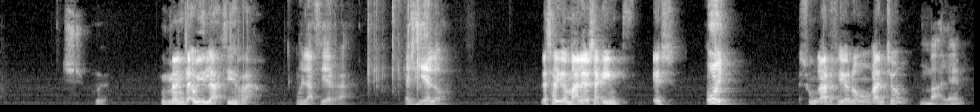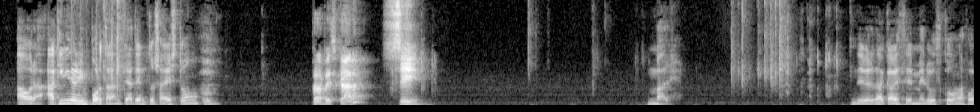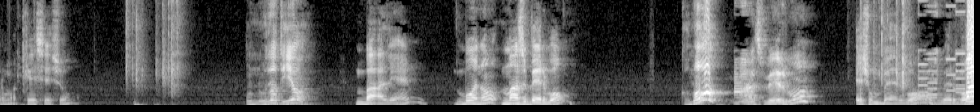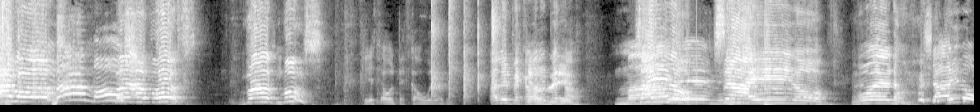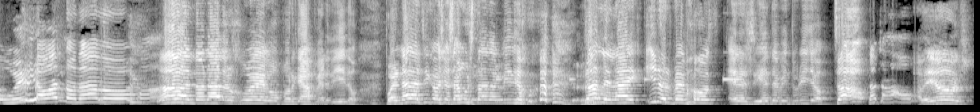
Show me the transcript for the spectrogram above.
Un ancla. Uy, la sierra. Uy, la cierra. Es hielo. Le ha salido mal, ¿eh? O sea que es. ¡Uy! Es un garfio, ¿no? Un gancho. Vale. Ahora, aquí viene lo importante. Atentos a esto. ¿Para pescar? Sí. Vale. De verdad que a veces me luzco de una forma. ¿Qué es eso? Un nudo, tío. Vale. Bueno, más verbo. ¿Cómo? ¿Más verbo? Es un verbo. Verbo. ¡Vamos! ¡Vamos! ¡Vamos! ¡Vamos! ¿Qué hago el pescado, güey? Hazle el pescado, hazle el pescado. ¡Se ha ¡Madre ido! ¡Se ha ido! Bueno, ¡Se ha ido Willy abandonado! ha abandonado el juego porque ha perdido. Pues nada, chicos, si os ha gustado el vídeo, dadle like y nos vemos en el siguiente pinturillo. ¡Chao! ¡Chao, chao! ¡Adiós!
